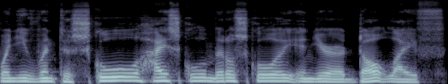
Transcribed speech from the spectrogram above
when you went to school, high school, middle school, in your adult life.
